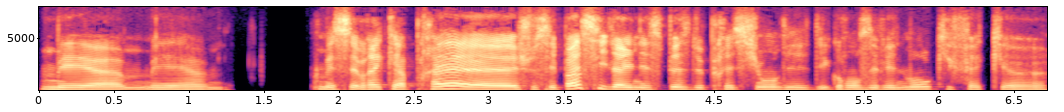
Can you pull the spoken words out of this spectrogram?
Mais euh, mais euh, mais c'est vrai qu'après, euh, je sais pas s'il a une espèce de pression des, des grands événements qui fait que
